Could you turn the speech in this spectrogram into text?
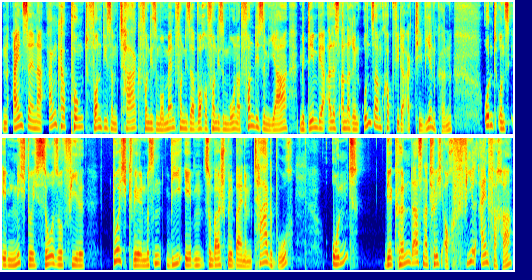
ein einzelner Ankerpunkt von diesem Tag, von diesem Moment, von dieser Woche, von diesem Monat, von diesem Jahr, mit dem wir alles andere in unserem Kopf wieder aktivieren können und uns eben nicht durch so, so viel durchquälen müssen, wie eben zum Beispiel bei einem Tagebuch. Und wir können das natürlich auch viel einfacher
